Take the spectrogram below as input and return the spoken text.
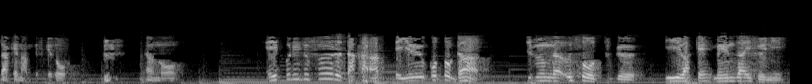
だけなんですけど、あの、エイプリルフールだからっていうことが、自分が嘘をつく言い訳、免罪符に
